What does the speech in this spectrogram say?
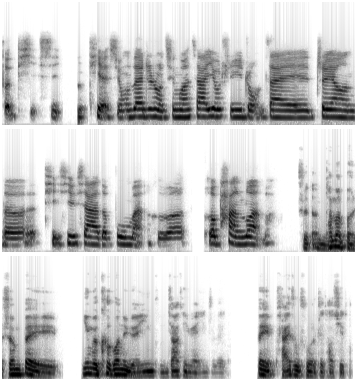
的体系。铁熊在这种情况下，又是一种在这样的体系下的不满和和叛乱吧。是的，嗯他们本身被因为客观的原因，可能家庭原因之类的，被排除出了这套系统。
